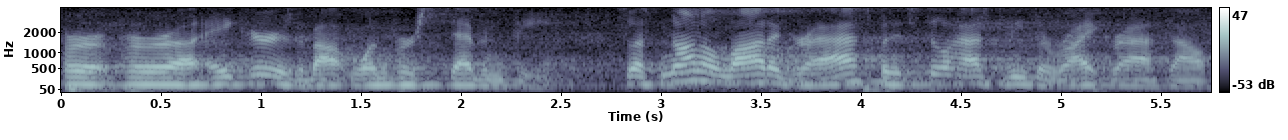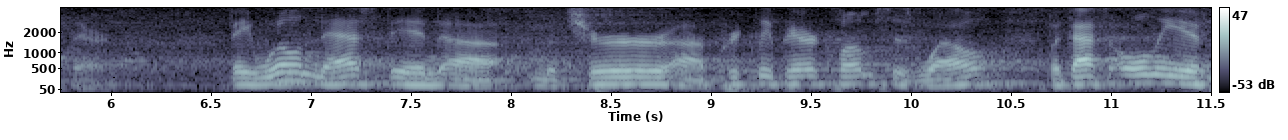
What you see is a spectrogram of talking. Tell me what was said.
per, per uh, acre is about one per seven feet. So that's not a lot of grass, but it still has to be the right grass out there. They will nest in uh, mature uh, prickly pear clumps as well, but that's only if,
